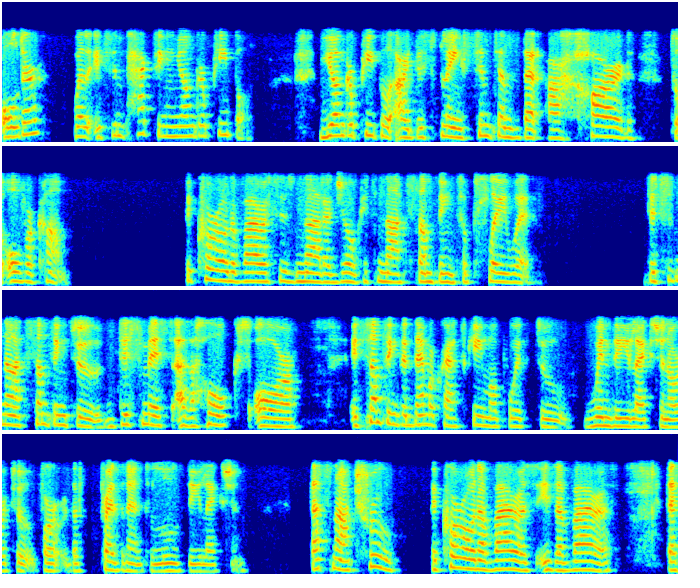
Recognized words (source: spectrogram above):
older. Well, it's impacting younger people. Younger people are displaying symptoms that are hard to overcome. The coronavirus is not a joke, it's not something to play with. This is not something to dismiss as a hoax or it's something the Democrats came up with to win the election or to for the president to lose the election. That's not true. The coronavirus is a virus that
